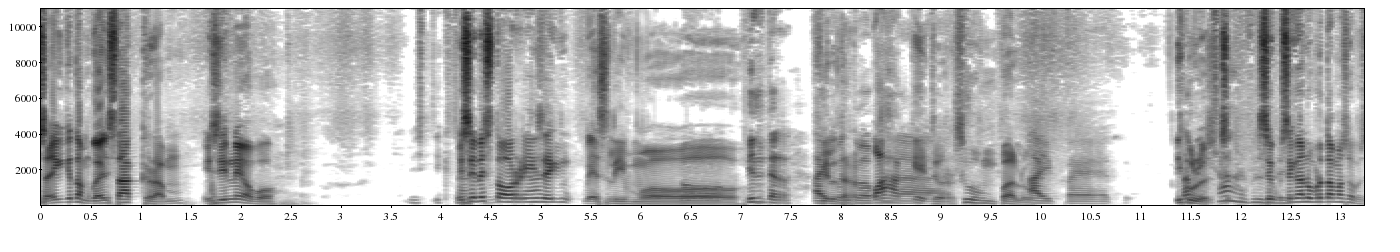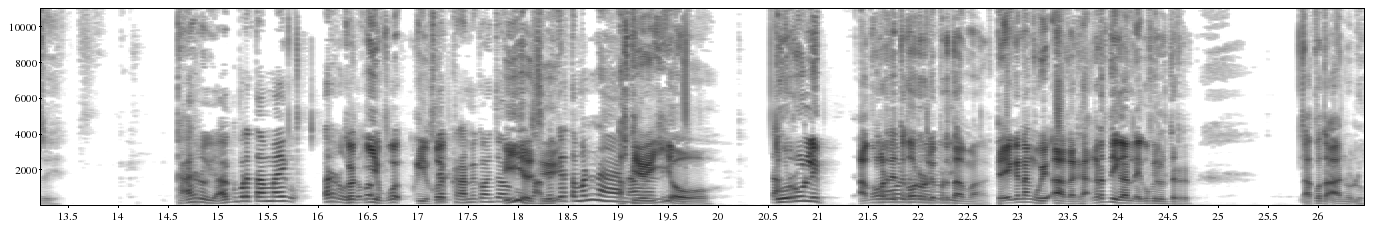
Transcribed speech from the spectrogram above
Saiki kita buka Instagram, isine apa? Isine story sing PS5. Oh, filter filter. iPhone 12. Wah, kejur, sumpah lu. iPad. Iku lho. Sing sing anu pertama siapa sih? Karo ya, aku pertama iku ero. Kok iya, kok iya kok. Snapgrame kanca. Iya tak sih. pikir temenan. Ah, iya iya. Turu lip. Aku Oh, ngerti tuh turu lip lip. pertama. Dia kenang WA kan, gak ngerti kan aku filter. Aku tak anu lu.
